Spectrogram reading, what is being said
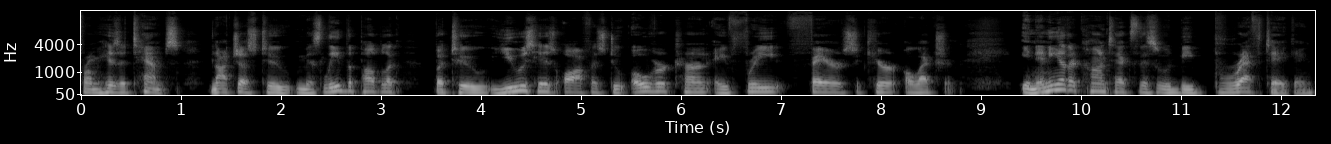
from his attempts not just to mislead the public, but to use his office to overturn a free, fair, secure election. In any other context, this would be breathtaking.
